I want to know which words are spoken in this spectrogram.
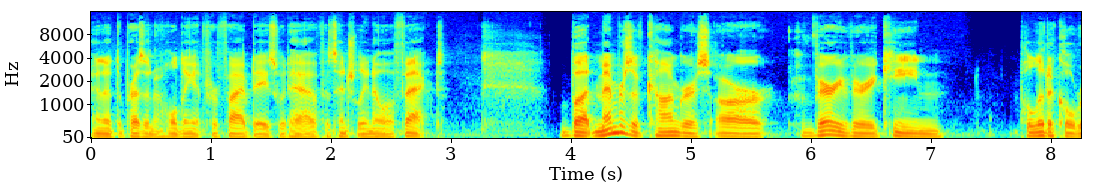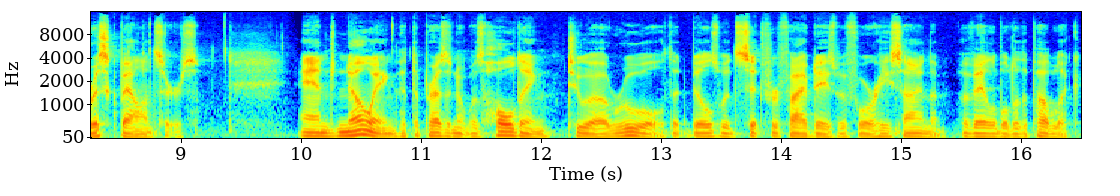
and that the president holding it for five days would have essentially no effect. But members of Congress are very, very keen political risk balancers and knowing that the president was holding to a rule that bills would sit for five days before he signed them, available to the public,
